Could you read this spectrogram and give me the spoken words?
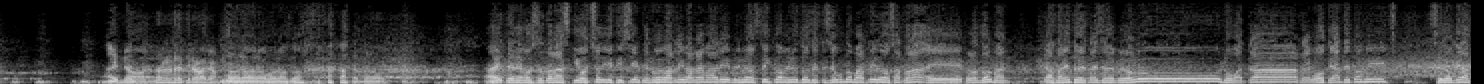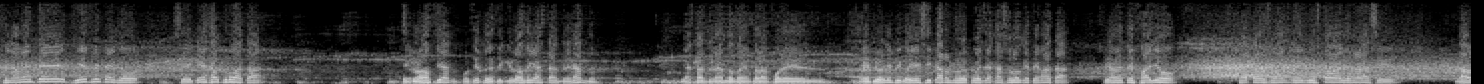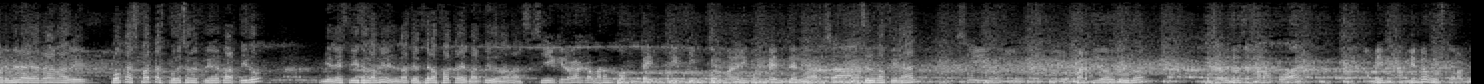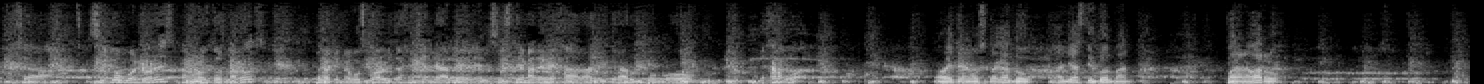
Ahí no, no le retiró la No, camiseta. no, no, no, no. no. Ahí tenemos Satoransky, 8-17, 9 arriba Real Madrid, primeros 5 minutos de este segundo partido, Satona, eh, perdón, Dolman, lanzamiento de 3 de Perú, no va a entrar, rebote ante Tomic, se lo queda finalmente Jeffrey Taylor, se queja el croata, que Croacia, por cierto, decir que Croacia ya está entrenando, ya está entrenando también para jugar el, el preolímpico, Jesse Carro no le puedes dejar solo que te mata, finalmente falló, falta personal de Gustavo sí, la primera de Real Madrid, pocas faltas por eso en el primer partido, y en este inicio también, es la tercera falta de partido nada más. Sí, creo que acabaron con 25 el Madrid, con 20 el Barça. ser una final, Sí, y, y- y un partido duro. Los árbitros dejaron jugar. A mí, a mí me gustó la O sea, sí que hubo errores para los dos lados, pero que me gustó el arbitraje en general, el, sistema de dejar arbitrar un poco. dejar jugar. ahí tenemos atacando a Justin Dolman para Navarro.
